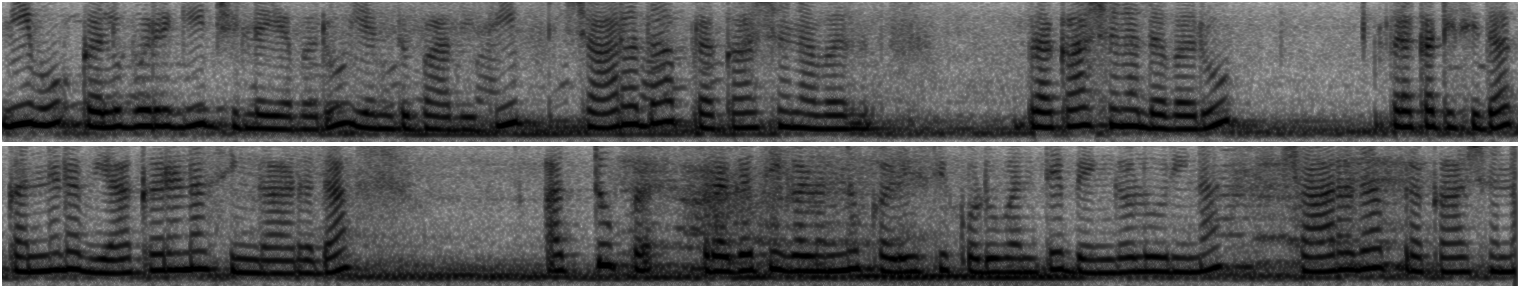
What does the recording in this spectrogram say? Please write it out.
ನೀವು ಕಲಬುರಗಿ ಜಿಲ್ಲೆಯವರು ಎಂದು ಭಾವಿಸಿ ಶಾರದಾ ಪ್ರಕಾಶನವರ್ ಪ್ರಕಾಶನದವರು ಪ್ರಕಟಿಸಿದ ಕನ್ನಡ ವ್ಯಾಕರಣ ಸಿಂಗಾರದ ಹತ್ತು ಪ್ರ ಪ್ರಗತಿಗಳನ್ನು ಕಳುಹಿಸಿಕೊಡುವಂತೆ ಬೆಂಗಳೂರಿನ ಶಾರದಾ ಪ್ರಕಾಶನ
